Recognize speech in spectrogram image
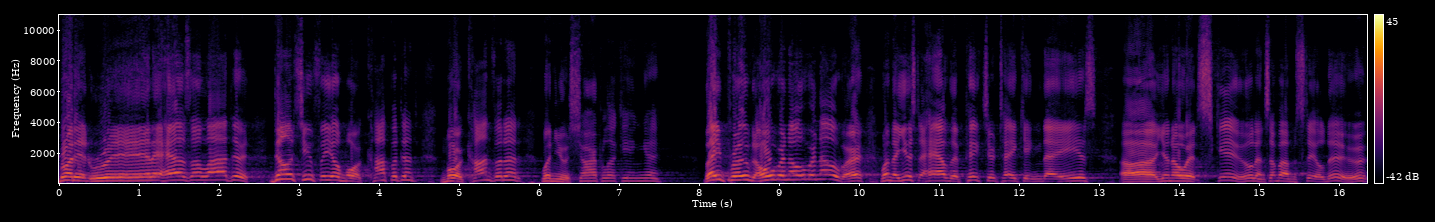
But it really has a lot to it. Don't you feel more competent, more confident when you're sharp looking? Uh, They proved over and over and over when they used to have the picture taking days, uh, you know, at school, and some of them still do,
